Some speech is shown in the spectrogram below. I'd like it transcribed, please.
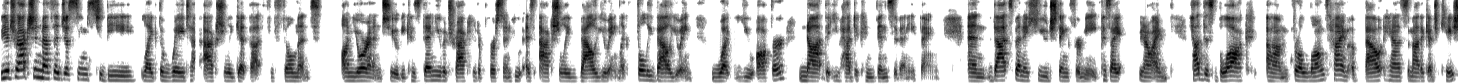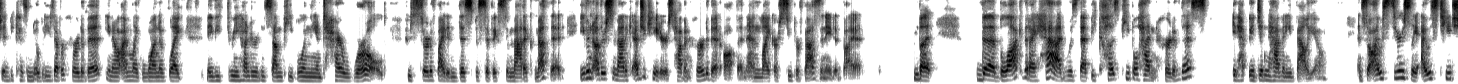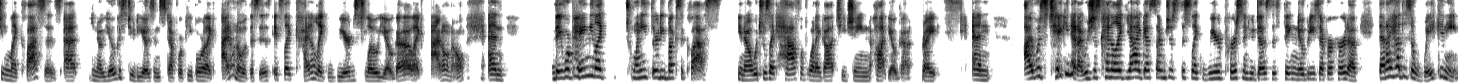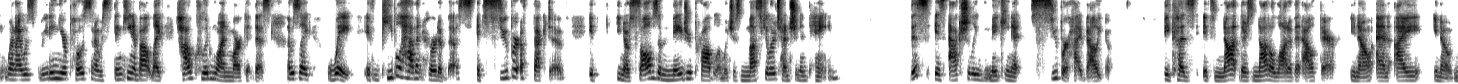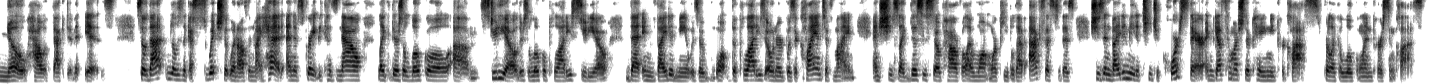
The attraction method just seems to be like the way to actually get that fulfillment on your end too because then you've attracted a person who is actually valuing like fully valuing what you offer not that you had to convince of anything. And that's been a huge thing for me because i you know, I had this block um, for a long time about Hanna somatic education because nobody's ever heard of it. You know, I'm like one of like maybe 300 and some people in the entire world who's certified in this specific somatic method. Even other somatic educators haven't heard of it often and like are super fascinated by it. But the block that I had was that because people hadn't heard of this, it, it didn't have any value. And so I was seriously, I was teaching like classes at, you know, yoga studios and stuff where people were like, I don't know what this is. It's like kind of like weird, slow yoga. Like, I don't know. And they were paying me like 20, 30 bucks a class, you know, which was like half of what I got teaching hot yoga. Right. And I was taking it. I was just kind of like, yeah, I guess I'm just this like weird person who does this thing nobody's ever heard of. Then I had this awakening when I was reading your posts and I was thinking about like, how could one market this? I was like, wait, if people haven't heard of this, it's super effective. It, you know, solves a major problem, which is muscular tension and pain. This is actually making it super high value because it's not, there's not a lot of it out there you know, and I, you know, know how effective it is. So that really is like a switch that went off in my head. And it's great because now, like, there's a local um, studio, there's a local Pilates studio that invited me. It was a, well, the Pilates owner was a client of mine. And she's like, this is so powerful. I want more people to have access to this. She's invited me to teach a course there. And guess how much they're paying me per class for like a local in person class?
